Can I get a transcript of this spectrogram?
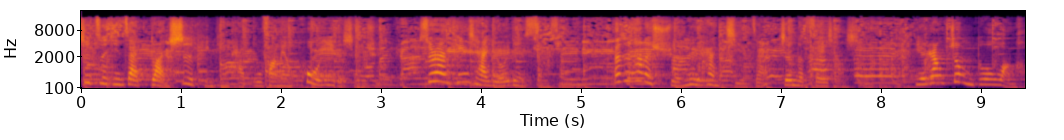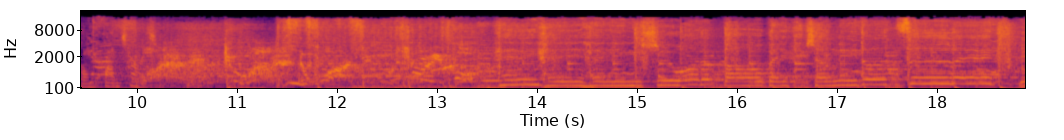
是最近在短视频平台播放量破亿的神曲。虽然听起来有一点酸酸的，但是它的旋律和节奏真的非常洗脑，也让众多网红翻唱了起来。嘿嘿嘿，你是我的宝贝，想你的滋味，隐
